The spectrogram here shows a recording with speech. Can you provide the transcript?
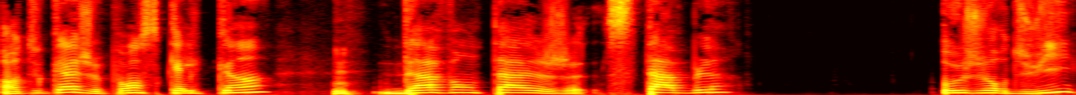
En tout cas, je pense quelqu'un davantage stable aujourd'hui,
